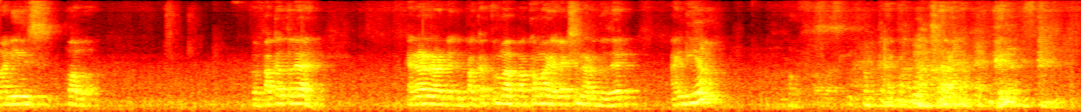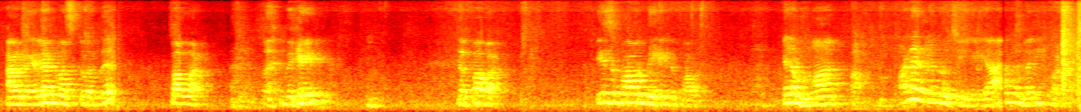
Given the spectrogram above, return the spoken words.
மணி இஸ் பவர் இப்போ பக்கத்தில் கர்நாடக நாட்டுக்கு பக்கத்துமா பக்கமாக எலெக்ஷன் நடந்தது. அங்கேயும் அவர் எலன் மஸ்க் வந்து power behind the power is power behind the power ஏன்னா பணம் இல்லைன்னு வச்சுங்க யாருமே மதிக்க மாட்டாங்க.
